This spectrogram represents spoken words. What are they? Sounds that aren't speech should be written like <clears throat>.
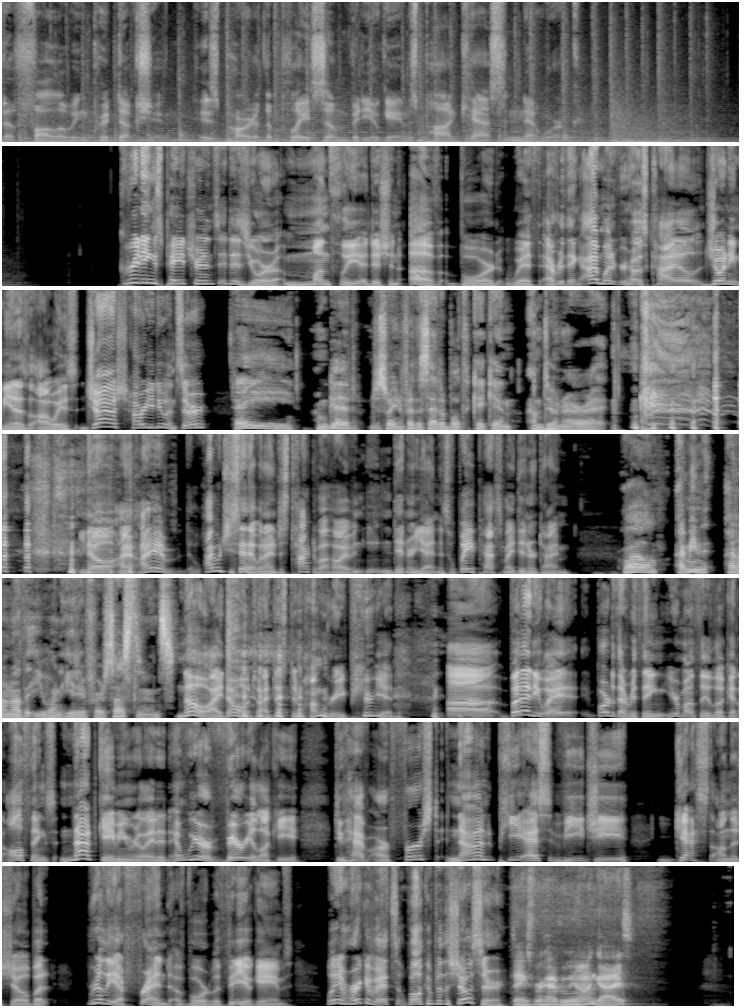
The following production is part of the Play Some Video Games Podcast Network. Greetings, patrons. It is your monthly edition of Board with Everything. I'm one of your hosts, Kyle. Joining me as always, Josh. How are you doing, sir? Hey, I'm good. I'm just waiting for this edible to kick in. I'm doing all right. <laughs> you know, I, I am. Why would you say that when I just talked about how I haven't eaten dinner yet and it's way past my dinner time? Well, I mean, I don't know that you want to eat it for sustenance. No, I don't. I just am <laughs> hungry, period. Uh, but anyway, Board with Everything, your monthly look at all things not gaming related. And we are very lucky to have our first non PSVG guest on the show, but really a friend of Board with Video Games. William Herkovitz, welcome to the show, sir. Thanks for having me on, guys.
